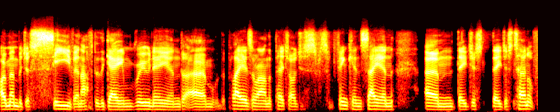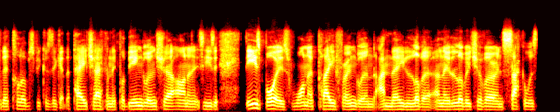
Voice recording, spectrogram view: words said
I remember just seething after the game. Rooney and um, the players around the pitch. I was just thinking, saying um, they just they just turn up for their clubs because they get the paycheck and they put the England shirt on and it's easy. These boys want to play for England and they love it and they love each other. And Saka was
